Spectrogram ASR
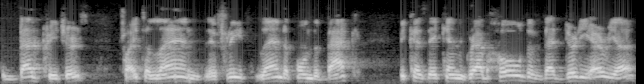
the, bad creatures try to land, the ifrit land upon the back because they can grab hold of that dirty area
